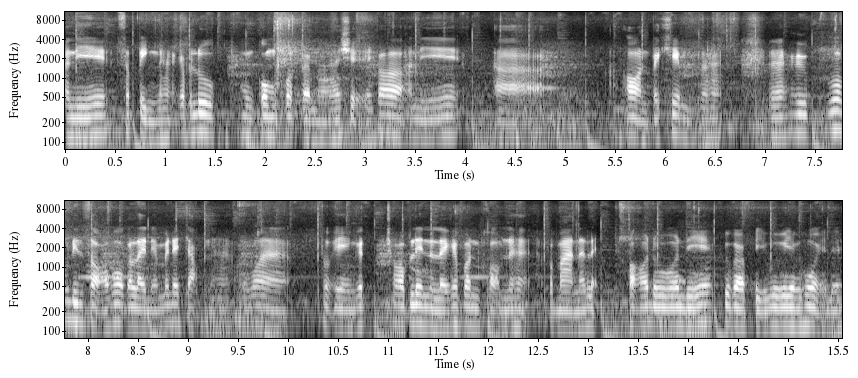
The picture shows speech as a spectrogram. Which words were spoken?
อันนี้สปริงนะฮะก็เป็นรูปวงกลมกดแบบมาเฉยก็อันนี้อ่าอ่อนไปเข้มนะฮะนะคือพวกดินสอพวกอะไรเนี่ยไม่ได้จับนะฮะเพราะว่าตัวเองก็ชอบเล่นอะไรแค่บนคอมนะฮะประมาณนั้นแหละพอดูวันนี้คือแบบฝีมือยังห่วยเลย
